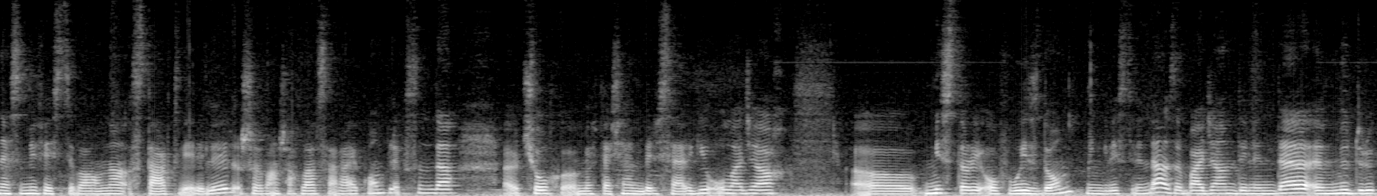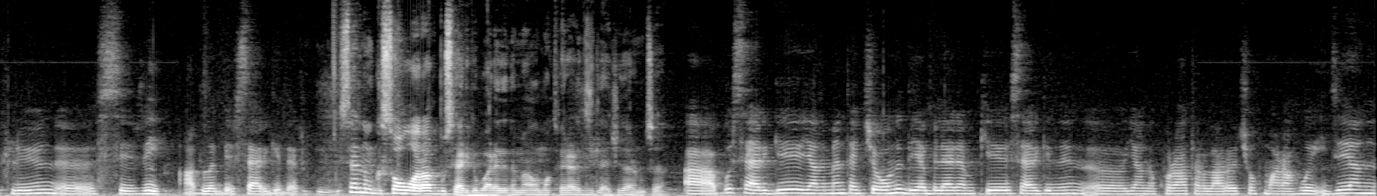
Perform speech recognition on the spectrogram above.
Nəsimi festivalına start verilir. Şirvanşahlar Sarayı kompleksində çox möhtəşəm bir sərgi olacaq. Mystery of Wisdom ingilis dilində, Azərbaycan dilində müdriklüyün sirri adlı bir sərgidir. İstərdim qısa olaraq bu sərgi barədə də məlumat verərdiniz izləyicilərimizə. Bu sərgi, yəni mən təkcə onu deyə bilərəm ki, sərginin yəni kuratorları çox maraqlı ideyanı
